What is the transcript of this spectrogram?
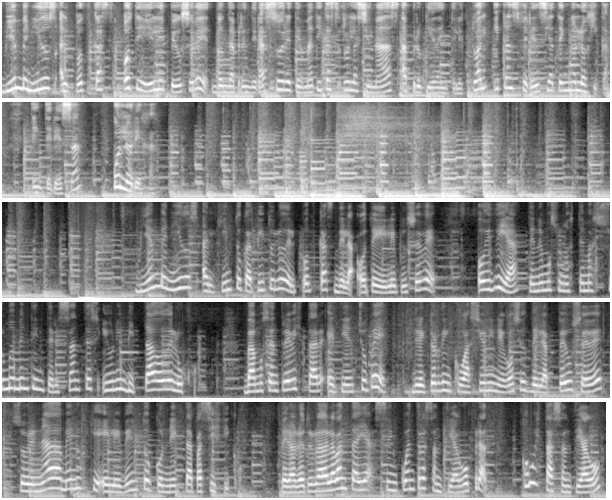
Bienvenidos al podcast OTL PUCB, donde aprenderás sobre temáticas relacionadas a propiedad intelectual y transferencia tecnológica. ¿Te interesa? Pon la oreja. Bienvenidos al quinto capítulo del podcast de la OTL PUCB. Hoy día tenemos unos temas sumamente interesantes y un invitado de lujo vamos a entrevistar a Etienne Chupé, director de incubación y negocios de la PUCB, sobre nada menos que el evento Conecta Pacífico. Pero al otro lado de la pantalla se encuentra Santiago Prat. ¿Cómo estás, Santiago?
